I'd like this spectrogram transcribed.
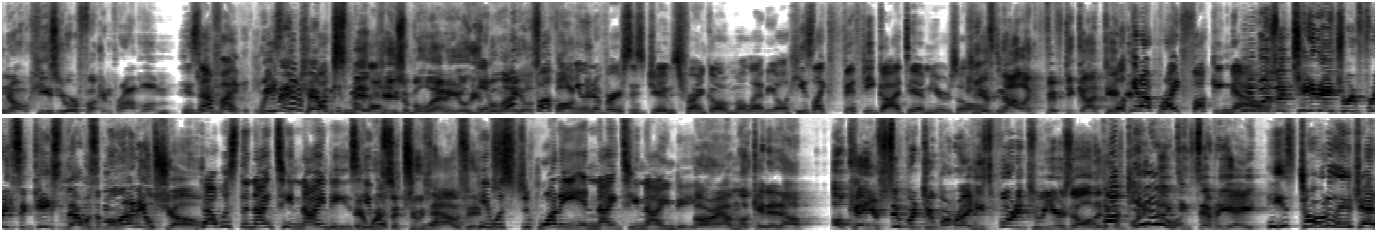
No, he's your fucking problem. He's not my- We he's made not a Kevin fucking Smith. he's a millennial. He's In millennial what as fucking fuck. universe is James Franco a millennial? He's like 50 goddamn years old. he is not like 50 goddamn. Look years- it up right fucking now. He was a teenager in Freaks and Geeks, and that was a millennial show. that was the 1990s. It he was the tw- 2000s. he was 20 in 1990. All right, I'm looking it up. Okay, you're super duper right. He's 42 years old, and he was born in 1978. He's totally a Gen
